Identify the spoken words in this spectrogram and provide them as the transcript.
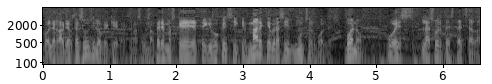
Gol de Gabriel Jesús y lo que quieras en la segunda parte. Esperemos que te equivoques y que marque Brasil muchos goles. Bueno, pues la suerte está echada.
